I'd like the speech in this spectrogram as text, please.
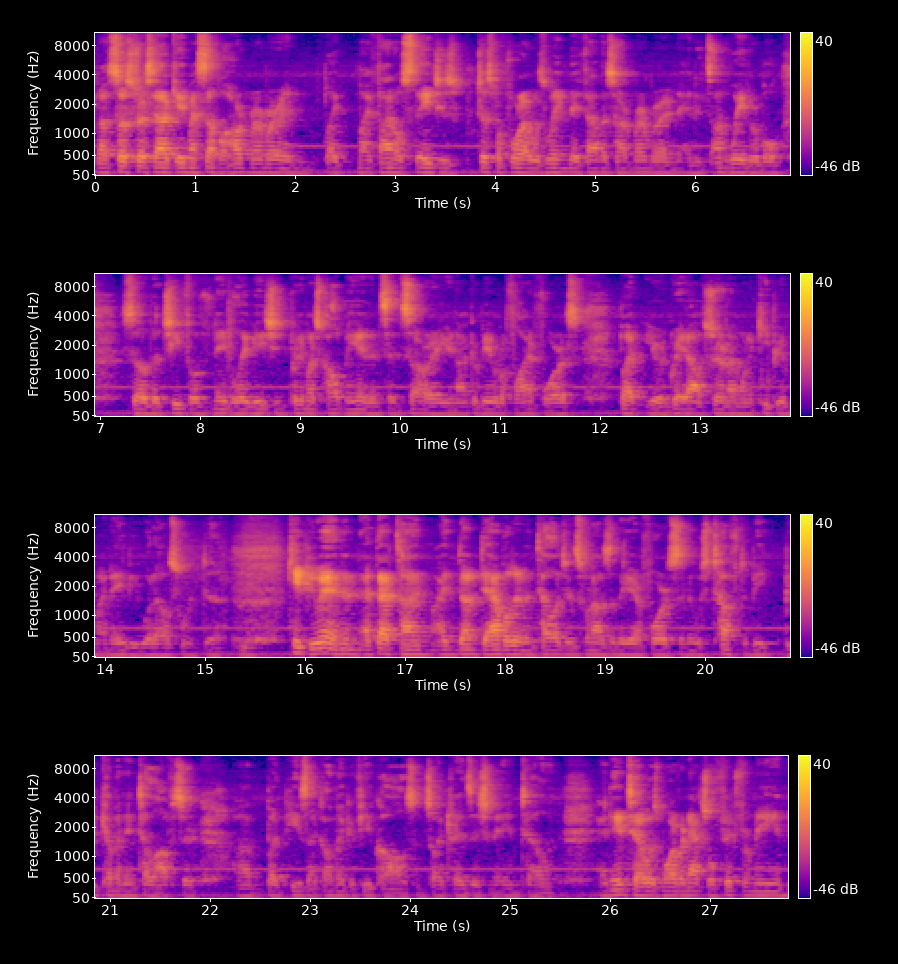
but I was so stressed out, gave myself a heart murmur, and like my final stages, just before I was winged, they found this heart murmur, and, and it's unwaverable. So the chief of naval aviation pretty much called me in and said, "Sorry, you're not going to be able to fly for us, but you're a great officer, and I want to keep you in my navy. What else would uh, mm-hmm. keep you in?" And at that time, I'd dabbled in intelligence when I was in the Air Force, and it was tough to be become an intel officer. Um, but he's like, I'll make a few calls, and so I transitioned to Intel, and, and, Intel was more of a natural fit for me. And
